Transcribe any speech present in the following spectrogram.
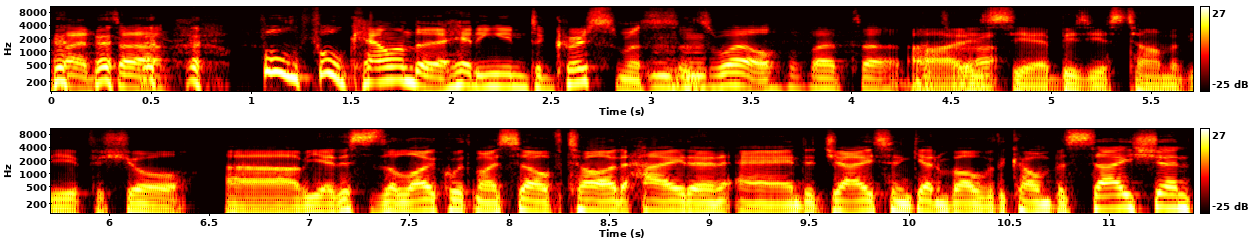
but uh, full full calendar heading into Christmas as well. But uh, that's Oh, it right. is, yeah, busiest time of year for sure. Um, yeah, this is the local with myself, Todd, Hayden, and Jason. Get involved with the conversation.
